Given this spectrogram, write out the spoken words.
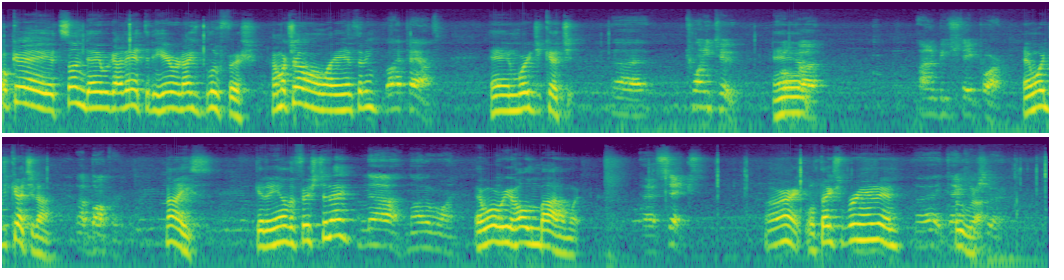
Okay, it's Sunday. We got Anthony here, a nice bluefish. How much that one weigh, Anthony? Five pounds. And where'd you catch it? Uh, 22. And- over, uh, on Beach State Park. And where'd you catch it on? A bunker. Nice. Get any other fish today? No, not a one. And what were you holding bottom with? Uh, six. All right. Well, thanks for bringing it in. All right, thank Hoorah. you, sir.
